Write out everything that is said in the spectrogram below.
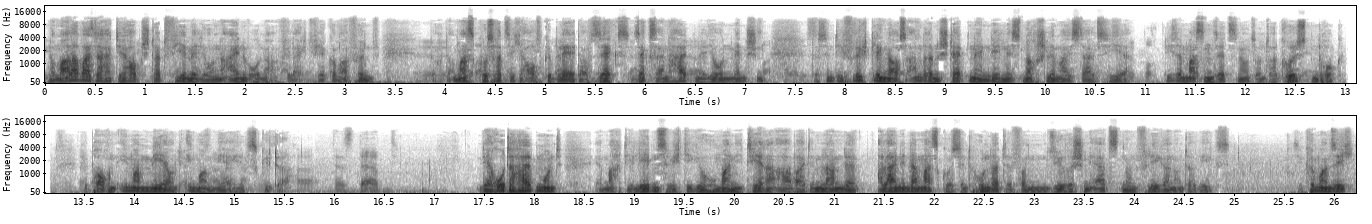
Normalerweise hat die Hauptstadt 4 Millionen Einwohner, vielleicht 4,5. Doch Damaskus hat sich aufgebläht auf 6, 6,5 Millionen Menschen. Das sind die Flüchtlinge aus anderen Städten, in denen es noch schlimmer ist als hier. Diese Massen setzen uns unter größten Druck. Wir brauchen immer mehr und immer mehr Hilfsgüter. Der Rote Halbmond, er macht die lebenswichtige humanitäre Arbeit im Lande. Allein in Damaskus sind Hunderte von syrischen Ärzten und Pflegern unterwegs. Sie kümmern sich,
